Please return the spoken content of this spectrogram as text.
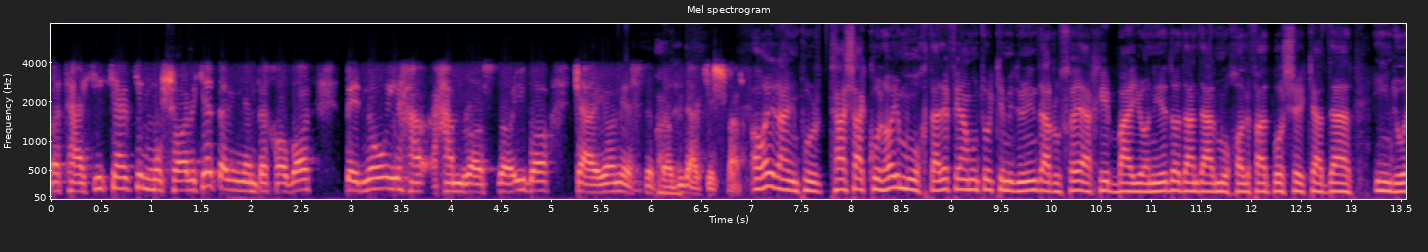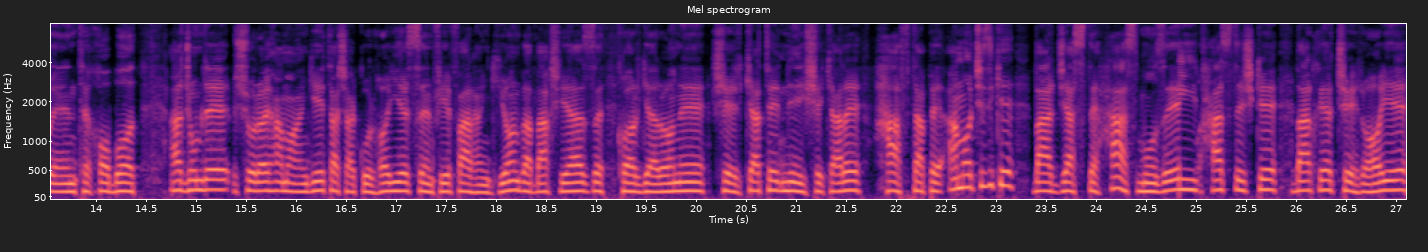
و تاکید کرد که مشارکت در این انتخابات به نوعی همراستایی با جریان استبدادی بله. در کشور. آقای رحیمپور تشکل های مختلفی همونطور که می‌دونین در روزهای اخیر بیانیه دادن در مخالفت با شرکت در این دو انتخابات. انتخابات از جمله شورای هماهنگی تشکل‌های سنفی فرهنگیان و بخشی از کارگران شرکت نیشکر هفتپه. اما چیزی که برجسته هست موضعی هستش که برخی از چهره های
